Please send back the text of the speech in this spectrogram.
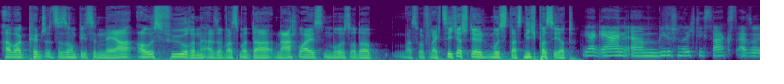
Aber könntest du uns das noch ein bisschen näher ausführen? Also was man da nachweisen muss oder was man vielleicht sicherstellen muss, dass nicht passiert? Ja, gern. Ähm, wie du schon richtig sagst, also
